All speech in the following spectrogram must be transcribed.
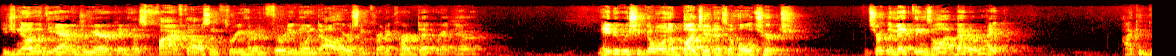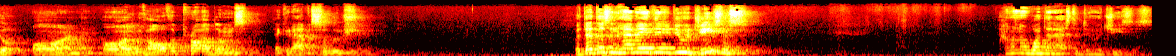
Did you know that the average American has $5,331 in credit card debt right now? Maybe we should go on a budget as a whole church. It'd certainly make things a lot better, right? I could go on and on with all the problems that could have a solution. But that doesn't have anything to do with Jesus. I don't know what that has to do with Jesus.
